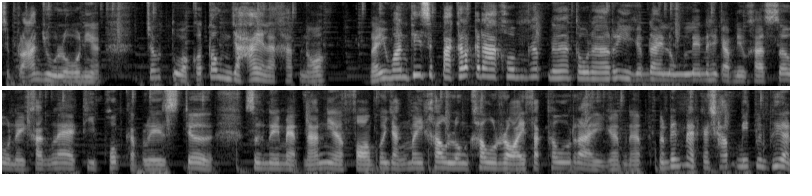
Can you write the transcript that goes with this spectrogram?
70 ล้านยูโรเนี่ยเจ้าตัวก็ต้องย้ายแหละครับเนาะ ในวันที่ 18 กรกฎาคมครับนะโตนารี่ก็ได้ลงเล่นให้กับนิวคาสเซิลในครั้งแรกที่พบกับเลสเตอร์ ซึ่งในแมตช์นั้นเนี่ย ฟอร์มก็ยังไม่เข้าลงเข้ารอยสักเท่าไหร่ครับนะ มันเป็นแมตช์กระชับมิตรเพื่อน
